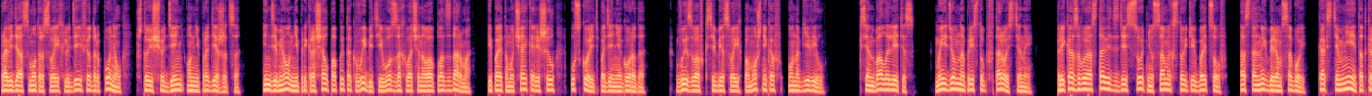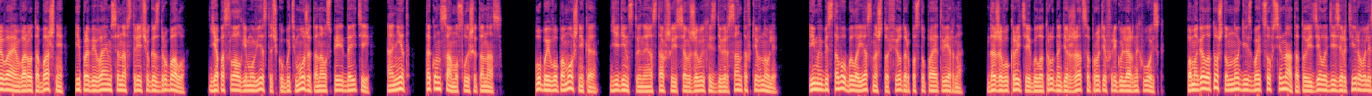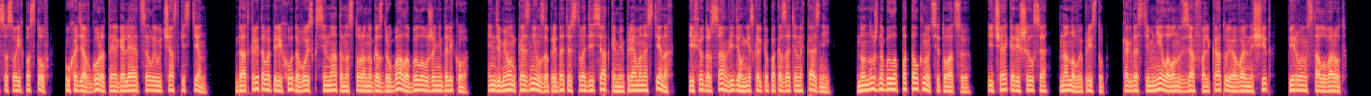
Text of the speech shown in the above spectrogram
Проведя осмотр своих людей, Федор понял, что еще день он не продержится. Индимион не прекращал попыток выбить его с захваченного плацдарма, и поэтому Чайка решил ускорить падение города. Вызвав к себе своих помощников, он объявил. «Ксенбал и Летис, мы идем на приступ второй стены. Приказываю оставить здесь сотню самых стойких бойцов, остальных берем с собой. Как стемнеет, открываем ворота башни и пробиваемся навстречу Газдрубалу. Я послал ему весточку, быть может, она успеет дойти, а нет, так он сам услышит о нас. Оба его помощника, единственные оставшиеся в живых из диверсантов, кивнули. Им и без того было ясно, что Федор поступает верно. Даже в укрытии было трудно держаться против регулярных войск. Помогало то, что многие из бойцов Сената то и дело дезертировали со своих постов, уходя в город и оголяя целые участки стен. До открытого перехода войск Сената на сторону Газдрубала было уже недалеко. Эндемион казнил за предательство десятками прямо на стенах, и Федор сам видел несколько показательных казней. Но нужно было подтолкнуть ситуацию, и Чайка решился на новый приступ. Когда стемнело, он, взяв фалькату и овальный щит, первым встал у ворот.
